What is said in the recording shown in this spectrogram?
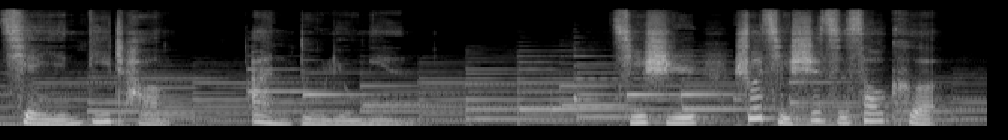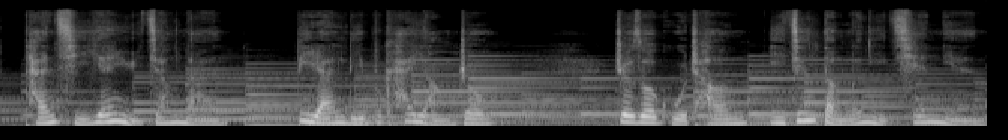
浅吟低唱，暗度流年。其实说起诗词骚客，谈起烟雨江南。必然离不开扬州，这座古城已经等了你千年。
